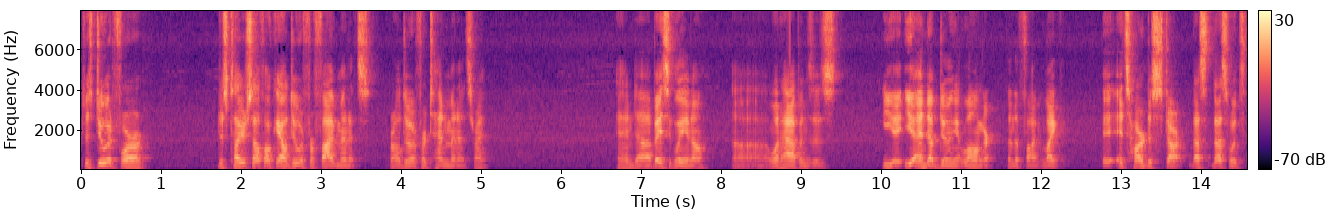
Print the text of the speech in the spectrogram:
just do it for. Just tell yourself, okay, I'll do it for five minutes, or I'll do it for ten minutes, right? And uh, basically, you know, uh, what happens is you, you end up doing it longer than the five. Like, it, it's hard to start. That's that's what's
